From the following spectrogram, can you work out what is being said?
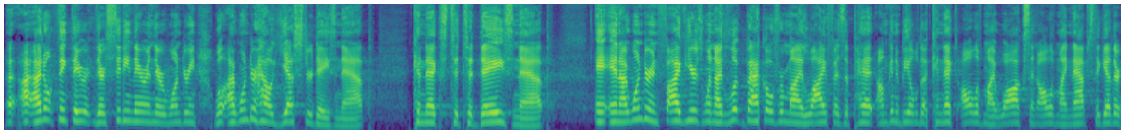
Uh, I, I don't think they're, they're sitting there and they're wondering, well, I wonder how yesterday's nap connects to today's nap. And, and I wonder in five years when I look back over my life as a pet, I'm going to be able to connect all of my walks and all of my naps together,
